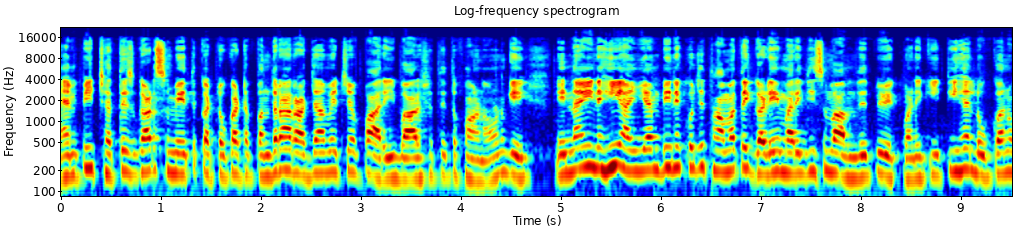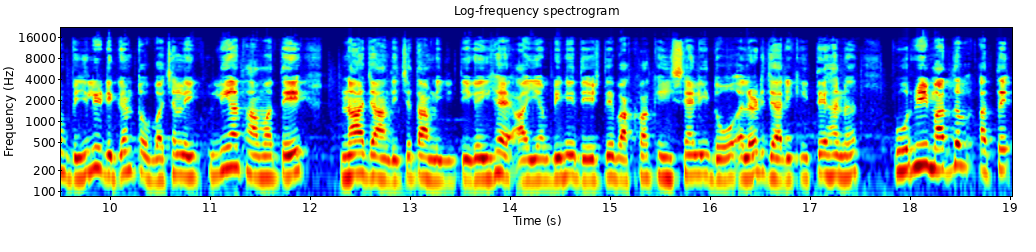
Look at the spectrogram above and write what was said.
ਐਮਪੀ ਛੱਤੀਸਗੜ੍ਹ ਸਮੇਤ ਘੱਟੋ-ਘੱਟ 15 ਰਾਜਾਂ ਵਿੱਚ ਭਾਰੀ ਬਾਰਿਸ਼ ਅਤੇ ਤੂਫਾਨ ਆਉਣਗੇ। ਇੰਨਾ ਹੀ ਨਹੀਂ ਆਈਐਮਡੀ ਨੇ ਕੁਝ ਥਾਵਾਂ ਤੇ ਗੜੇਮਾਰੀ ਦੀ ਸੰਭਾਵਨਾ ਦੀ ਭਵਿੱਖਬਾਣੀ ਕੀਤੀ ਹੈ। ਲੋਕਾਂ ਨੂੰ ਬਿਜਲੀ ਡਿੱਗਣ ਤੋਂ ਬਚਣ ਲਈ ਖੁੱਲੀਆਂ ਥਾਵਾਂ ਤੇ ਨਾ ਜਾਣ ਦੀ ਚੇਤਾਵਨੀ ਦਿੱਤੀ ਗਈ ਹੈ। ਆਈਐਮਡੀ ਨੇ ਦੇਸ਼ ਦੇ ਵੱਖ-ਵੱਖ ਹਿੱਸਿਆਂ ਲਈ ਦੋ ਅਲਰਟ ਜਾਰੀ ਕੀਤੇ ਹਨ। ਪੂਰਬੀ, ਮੱਧ ਅਤੇ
